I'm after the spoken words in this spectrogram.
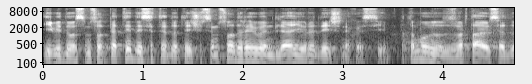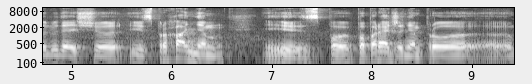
і від 850 до 1700 гривень для юридичних осіб. Тому звертаюся до людей, що і з проханням, і з попередженням про е,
